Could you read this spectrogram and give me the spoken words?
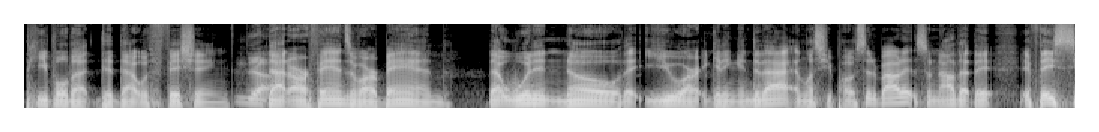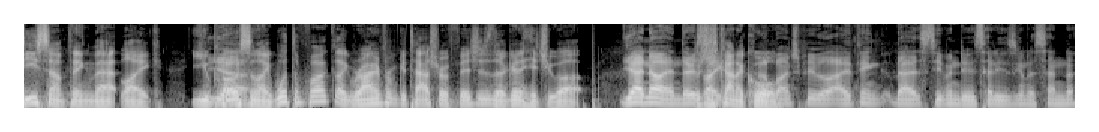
people that did that with fishing yeah that are fans of our band that wouldn't know that you are getting into that unless you posted about it. So now that they, if they see something that like you Yeah. post and like, what the fuck, like Ryan from Catastrophe Fishes, they're gonna hit you up. Yeah no and there's Which is like kinda cool. a bunch of people I think that Stephen dude said he was gonna send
